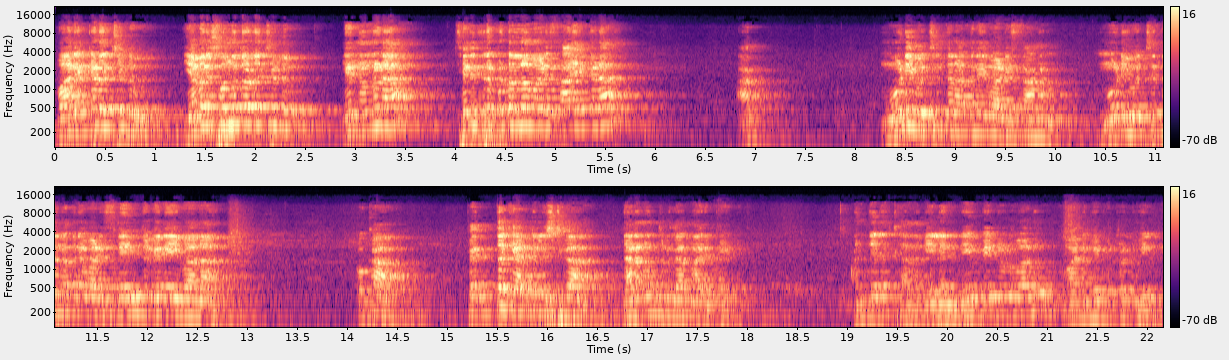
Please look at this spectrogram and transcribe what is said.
వాడు ఎక్కడ వచ్చిండు? ఎవరి సొమ్ముతో వచ్చిండు? నేను ఉన్నాడా? చరిత్ర పుటల్లో వాడి స్థాయి ఇక్కడ మోడీ వచ్చిన తర్వాతనే వాడి స్థానం. మోడీ వచ్చిన తర్వాతనే వాడి స్నేహితుడిగానే ఇవాళ ఒక పెద్ద క్యాపిటలిస్ట్గా ధనవంతుడుగా మారిపోయాడు. అంతేనా కాదు? వీళ్ళని ఏం పెట్టాడు వాడు? వాడిని పెట్టాడు వీళ్ళు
